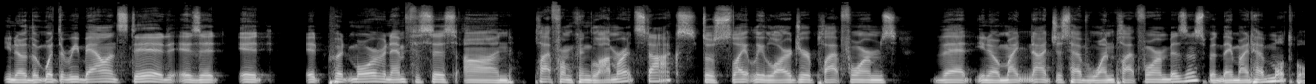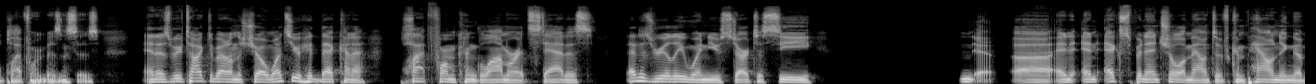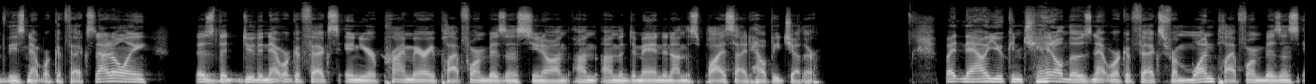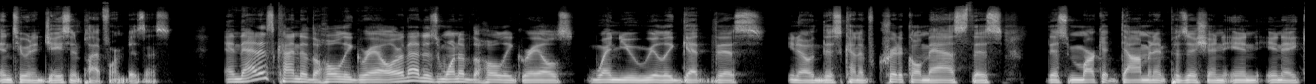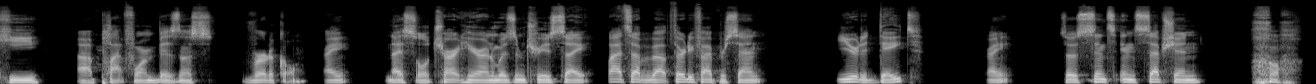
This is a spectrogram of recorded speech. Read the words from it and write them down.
you know the what the rebalance did is it it it put more of an emphasis on platform conglomerate stocks, so slightly larger platforms that you know might not just have one platform business, but they might have multiple platform businesses. And as we've talked about on the show, once you hit that kind of platform conglomerate status, that is really when you start to see uh, an, an exponential amount of compounding of these network effects. Not only does the do the network effects in your primary platform business, you know, on, on, on the demand and on the supply side help each other. But now you can channel those network effects from one platform business into an adjacent platform business. And that is kind of the holy grail, or that is one of the holy grails when you really get this, you know, this kind of critical mass, this this market dominant position in in a key uh, platform business vertical, right? Nice little chart here on Wisdom Tree's site. Plat's up about 35% year to date, right? So since inception, oh,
